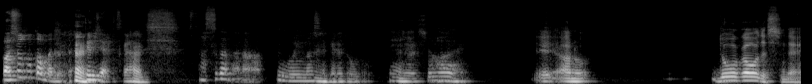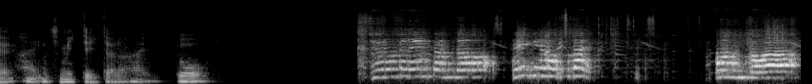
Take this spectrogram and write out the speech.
場所とかまでやってるじゃないですか、はい。さすがだなって思いましたけれども、ね。そのはい。え、あの、動画をですね、はい。見ていただくはい。と、16年間の宣言を今度は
